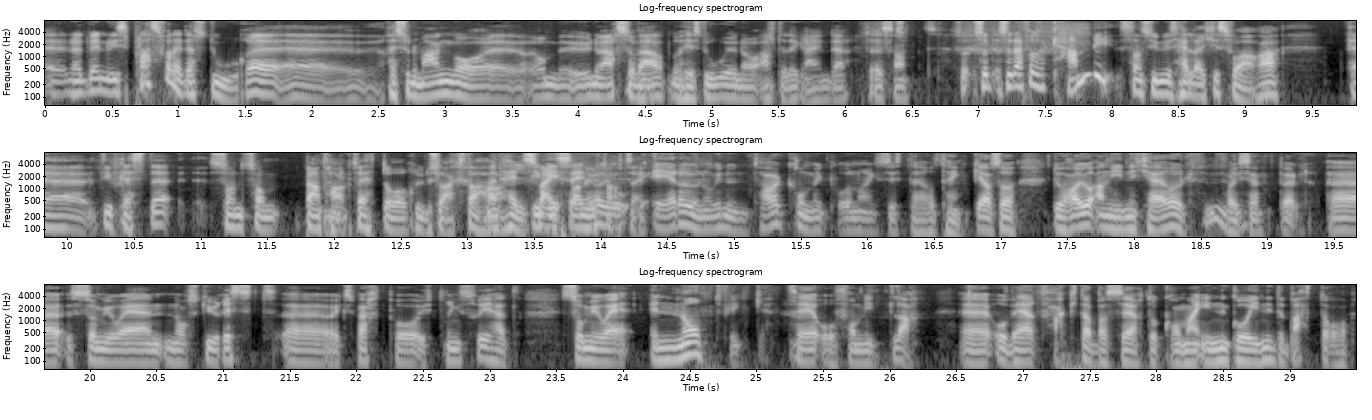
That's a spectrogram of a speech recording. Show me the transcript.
eh, nødvendigvis plass for de der store eh, resonnement eh, om univers og verden og historien og alt det greiene der. Det er sant. Så, så, så Derfor så kan de sannsynligvis heller ikke svare eh, de fleste, sånn som Bernt Hagtvedt og Rune Slagstad har. Men heldigvis er, er det jo noen unntak, kommer jeg på når jeg sitter her og tenker. Altså, du har jo Anine Kierulf, f.eks., eh, som jo er en norsk jurist eh, og ekspert på ytringsfrihet, som jo er enormt flinke til å formidle eh, og være faktabasert og komme inn, gå inn i debatter og,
